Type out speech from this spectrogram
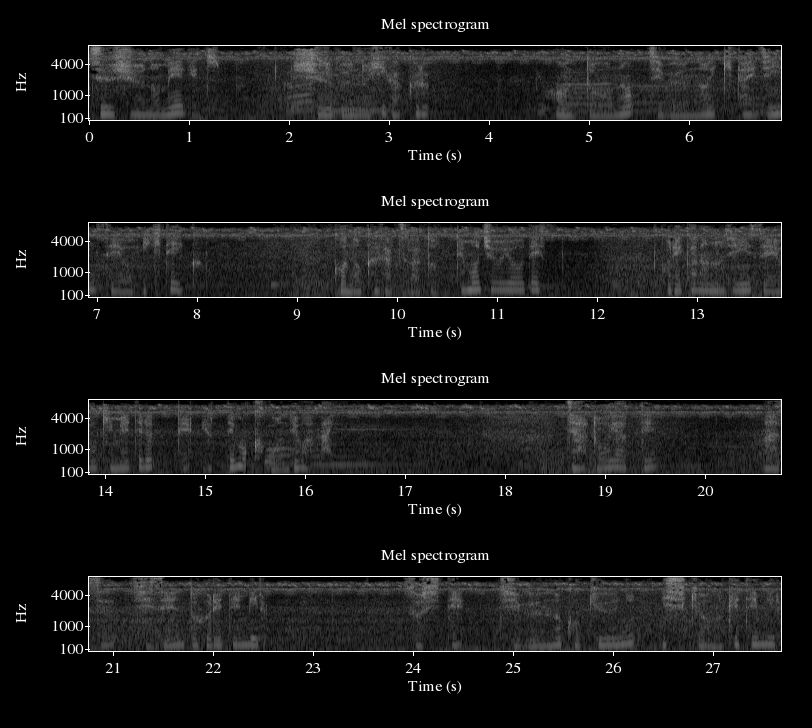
中秋の名月。秋分の日が来る。本当の自分の生きたい人生を生きていく。この9月はとっても重要です。これからの人生を決めてるって言っても過言ではない。じゃあどうやって？まず自然と触れてみる。そして自分の呼吸に意識を向けてみる。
